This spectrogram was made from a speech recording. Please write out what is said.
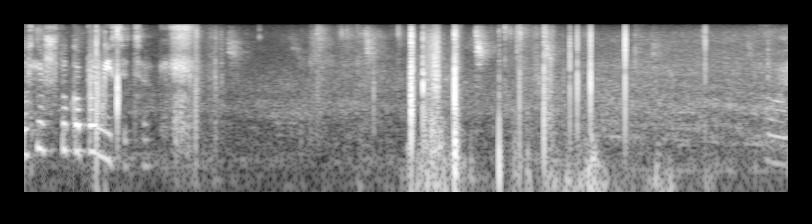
Класна штука повіситься. Ладно. Пора.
